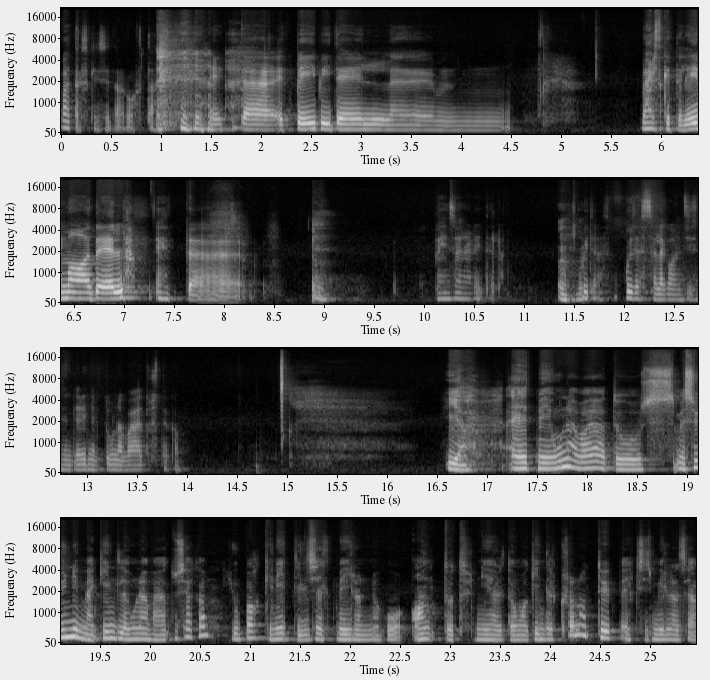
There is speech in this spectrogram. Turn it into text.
vaatakski seda kohta et, et beebidel ähm,, värsketel emadel, et äh, pensionäridel mm. -hmm. kuidas, kuidas sellega on siis nende erinevate unevajadustega? Jah, et meie unevajadus, me sünnime kindla unevajadusega juba geneetiliselt, meil on nagu antud nii-öelda oma kindel kronotüüp ehk siis millal see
